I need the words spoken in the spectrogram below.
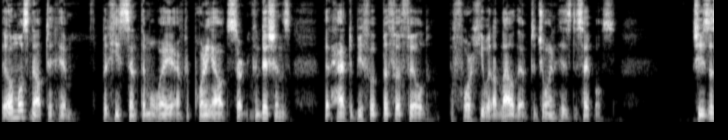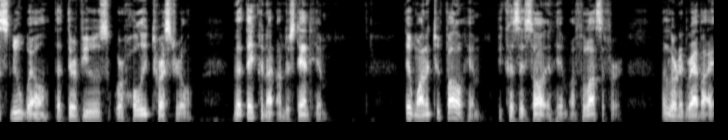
They almost knelt to him, but he sent them away after pointing out certain conditions that had to be fulfilled before he would allow them to join his disciples. Jesus knew well that their views were wholly terrestrial and that they could not understand him. They wanted to follow him because they saw in him a philosopher a learned rabbi.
